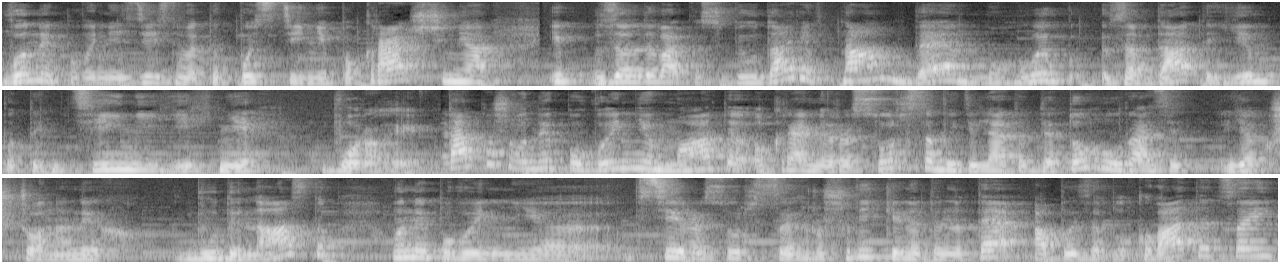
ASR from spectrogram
Вони повинні здійснювати постійні покращення і завдавати собі ударів там, де могли б завдати їм потенційні їхні вороги. Також вони повинні мати окремі ресурси виділяти для того, у разі якщо на них буде наступ, вони повинні е, всі ресурси грошові кинути на те, аби заблокувати цей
